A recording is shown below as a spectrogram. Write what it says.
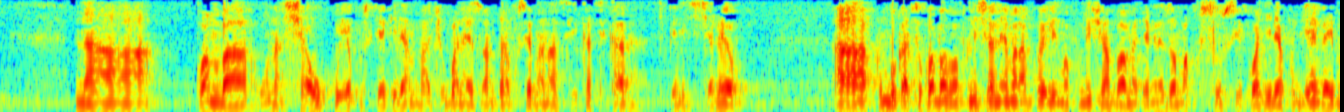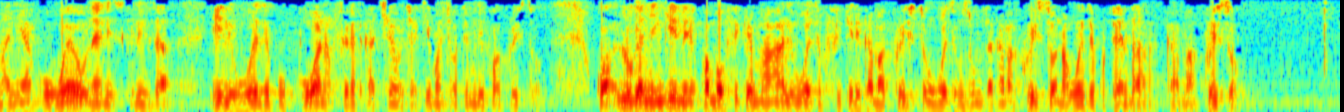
na kwamba una shauku ya kusikia kile ambacho bwana yesu anataka kusema nasi katika kipindi hichi cha leo Uh, kumbuka tu kwamba mafundisho ya neema na kweli mafundisho ambayo ametengenezwa makususi kwa ajili ya kujenga imani yako wewe unayenisikiliza ili uweze kukua na kufika katika cheo cha kimo cha utimilifu wa kristo. Kwa lugha nyingine kwamba ufike mahali uweze kufikiri kama kristo uweze kuzungumza kama kristo na uweze kutenda kama kristo.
